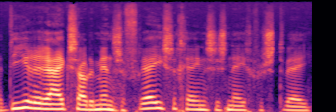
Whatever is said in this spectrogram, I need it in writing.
Het dierenrijk zou de mensen vrezen, Genesis 9, vers 2.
